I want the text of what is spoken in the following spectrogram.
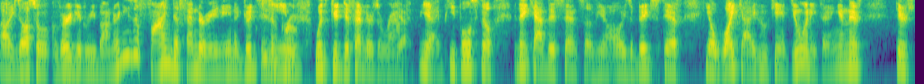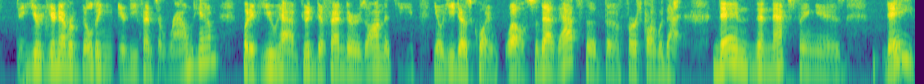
Uh, he's also a very good rebounder, and he's a fine defender in, in a good he's scheme with good defenders around yeah. him. Yeah, people still, I think, have this sense of, you know, oh, he's a big, stiff, you know, white guy who can't do anything. And there's, there's you're you're never building your defense around him. But if you have good defenders on the team, you know he does quite well. So that that's the the first part with that. Then the next thing is they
